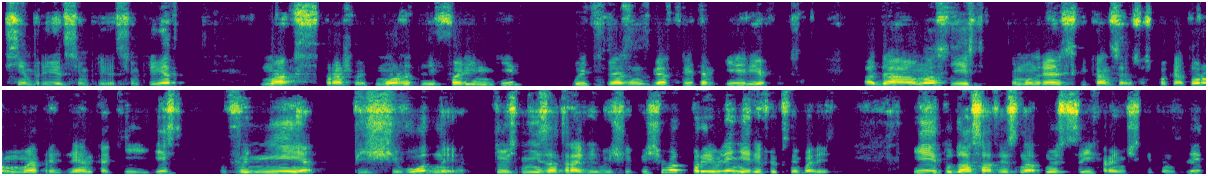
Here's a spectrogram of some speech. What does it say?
всем привет, всем привет, всем привет. Макс спрашивает, может ли фарингит быть связан с гастритом и рефлюксом? А, да, у нас есть монреальский консенсус, по которому мы определяем, какие есть вне пищеводные, то есть не затрагивающие пищевод, проявления рефлюксной болезни. И туда, соответственно, относится и хронический танзелит,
